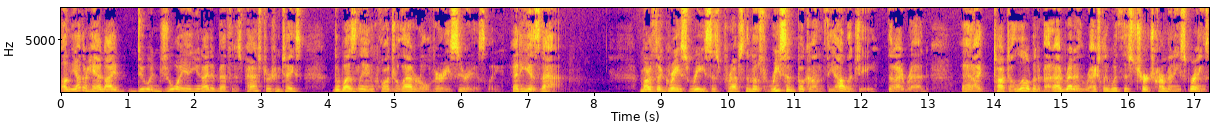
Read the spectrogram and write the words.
On the other hand, I do enjoy a United Methodist pastor who takes the Wesleyan quadrilateral very seriously, and he is that. Martha Grace Reese is perhaps the most recent book on theology that I read, and I talked a little bit about it. I read it actually with this church, Harmony Springs,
